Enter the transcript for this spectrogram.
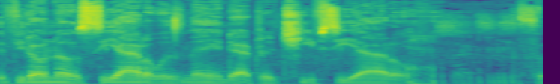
if you don't know, Seattle is named after Chief Seattle. So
